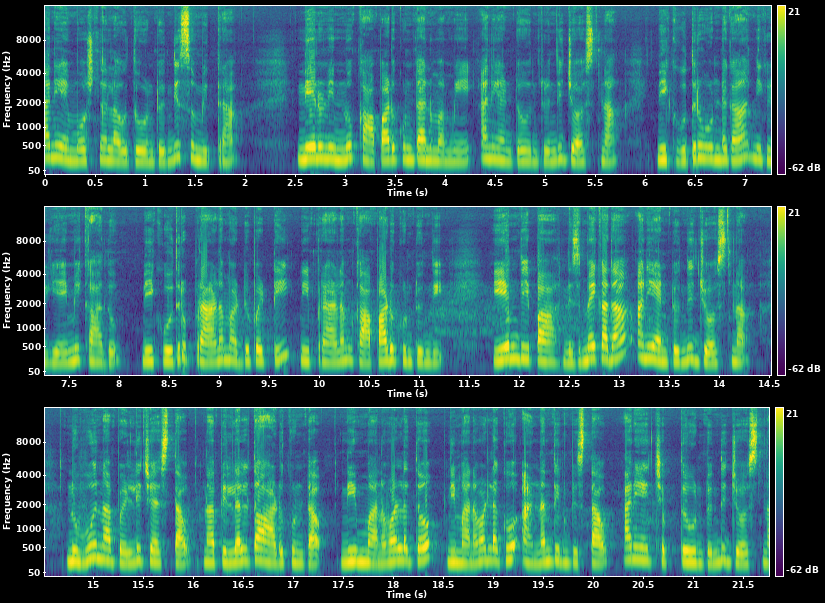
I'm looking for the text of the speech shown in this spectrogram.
అని ఎమోషనల్ అవుతూ ఉంటుంది సుమిత్ర. నేను నిన్ను కాపాడుకుంటాను మమ్మీ అని అంటూ ఉంటుంది జ్యోత్స్న. నీ కూతురు ఉండగా నీకు ఏమీ కాదు. నీ కూతురు ప్రాణం అడ్డుపెట్టి నీ ప్రాణం కాపాడుకుంటుంది. ఏం దీపా నిజమే కదా? అని అంటుంది జ్యోత్స్న. నువ్వు నా పెళ్ళి చేస్తావు నా పిల్లలతో ఆడుకుంటావు నీ మనవళ్ళతో నీ మనవళ్ళకు అన్నం తినిపిస్తావు అని చెప్తూ ఉంటుంది జ్యోత్స్న.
